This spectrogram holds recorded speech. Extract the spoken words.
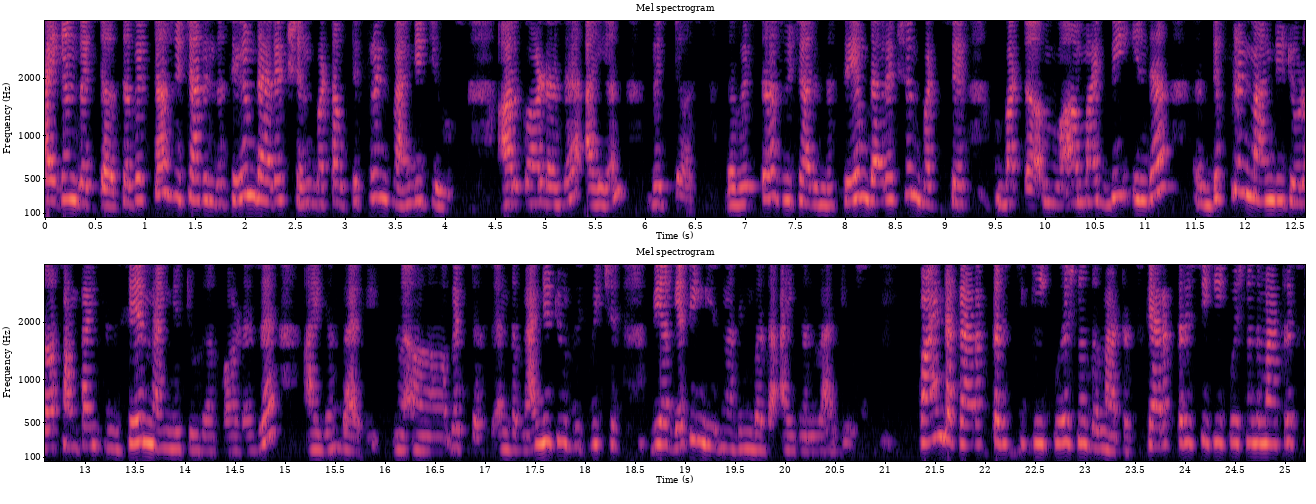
eigenvectors. The vectors which are in the same direction but of different magnitudes are called as a eigenvectors. The vectors which are in the same direction but say but um, uh, might be in the different magnitude or sometimes in the same magnitude are called as a eigenvalue uh, vectors and the magnitude with which we are getting is nothing but the eigenvalues. Find the characteristic equation of the matrix. Characteristic equation of the matrix,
